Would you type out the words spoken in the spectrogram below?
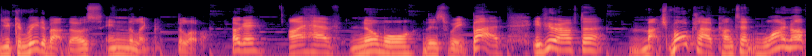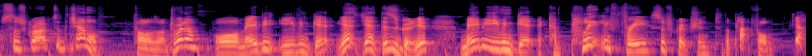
you can read about those in the link below. Okay, I have no more this week. But if you're after much more cloud content, why not subscribe to the channel? Follow us on Twitter, or maybe even get, yes, yeah, this is good here, maybe even get a completely free subscription to the platform. Yeah.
